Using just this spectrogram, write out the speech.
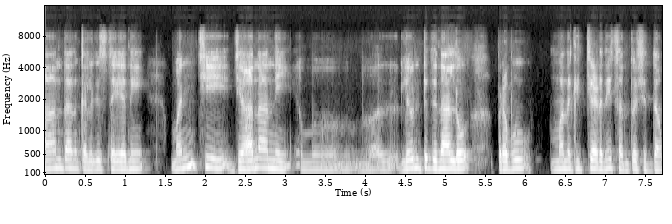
ఆనందాన్ని కలిగిస్తాయని మంచి ధ్యానాన్ని లెంటి దినాల్లో ప్రభు మనకిచ్చాడని సంతోషిద్దాం.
